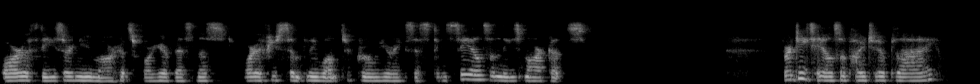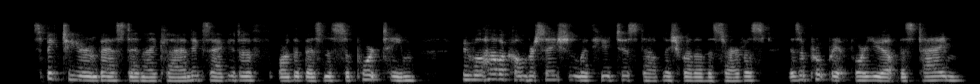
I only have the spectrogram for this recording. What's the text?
or if these are new markets for your business, or if you simply want to grow your existing sales in these markets. For details of how to apply, speak to your Invest NI client executive or the business support team who will have a conversation with you to establish whether the service is appropriate for you at this time.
